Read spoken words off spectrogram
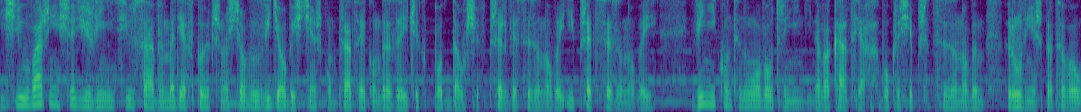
Jeśli uważnie śledzisz Viniciusa w mediach społecznościowych, widziałbyś ciężką pracę, jaką Brazylijczyk poddał się w przerwie sezonowej i przedsezonowej. Vini kontynuował treningi na wakacjach, a w okresie przedsezonowym również pracował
